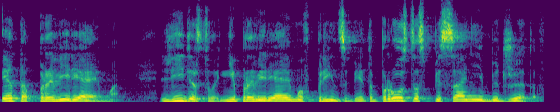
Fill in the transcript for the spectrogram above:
Это проверяемо. Лидерство непроверяемо в принципе. Это просто списание бюджетов.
